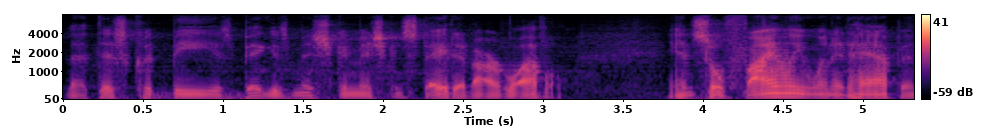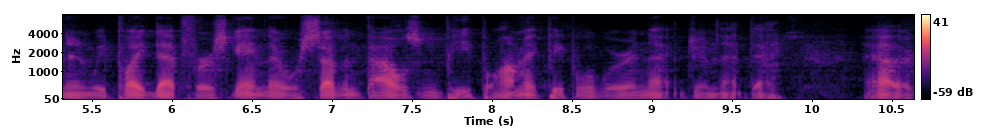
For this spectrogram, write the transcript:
that this could be as big as Michigan, Michigan State at our level. And so finally, when it happened and we played that first game, there were 7,000 people. How many people were in that gym that day? Yeah, there are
